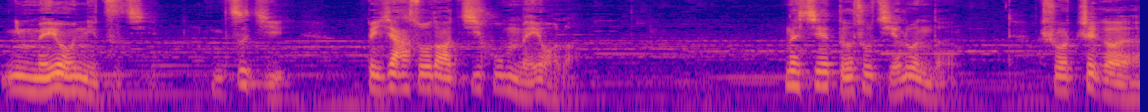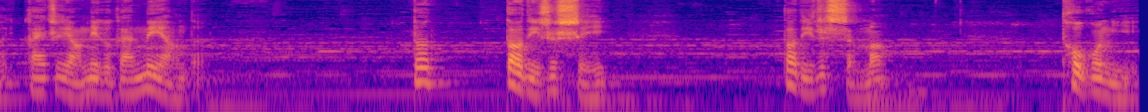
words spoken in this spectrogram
你没有你自己，你自己被压缩到几乎没有了。那些得出结论的，说这个该这样，那个该那样的，到到底是谁？到底是什么？透过你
